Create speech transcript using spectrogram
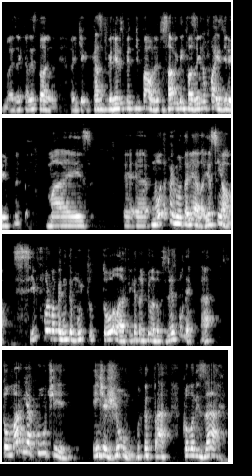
Mas é aquela história. Né? A gente, casa de ferreiro, espeto de pau, né? Tu sabe o que tem que fazer e não faz direito, né? Mas é, é, uma outra pergunta, Ariela, e assim, ó, se for uma pergunta muito tola, fica tranquila, não precisa responder, tá? Tomar o Yakult em jejum para colonizar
